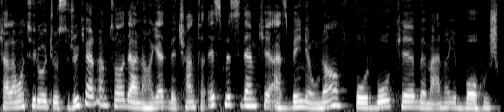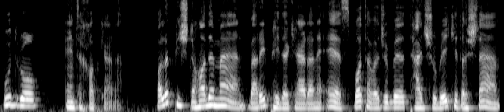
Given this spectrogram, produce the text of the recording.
کلماتی رو جستجو کردم تا در نهایت به چند تا اسم رسیدم که از بین اونا فوربو که به معنای باهوش بود رو انتخاب کردم. حالا پیشنهاد من برای پیدا کردن اسم با توجه به تجربه‌ای که داشتم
